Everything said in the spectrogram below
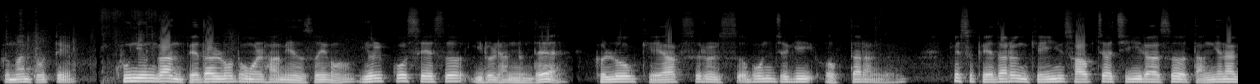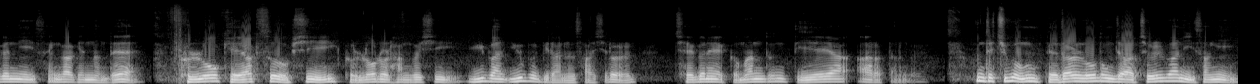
그만뒀대요. 9년간 배달 노동을 하면서요, 10곳에서 일을 했는데 근로 계약서를 써본 적이 없다라는 거예요. 그래서 배달은 개인 사업자 지위라서 당연하겠니 생각했는데 근로 계약서 없이 근로를 한 것이 위반 위법이라는 사실을 최근에 그만둔 뒤에야 알았다는 거예요. 근데 지금 배달 노동자 절반 이상이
